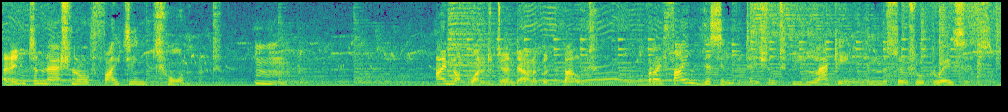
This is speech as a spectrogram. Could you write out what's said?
An international fighting tournament. Hmm. I'm not one to turn down a good bout, but I find this invitation to be lacking in the social graces.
